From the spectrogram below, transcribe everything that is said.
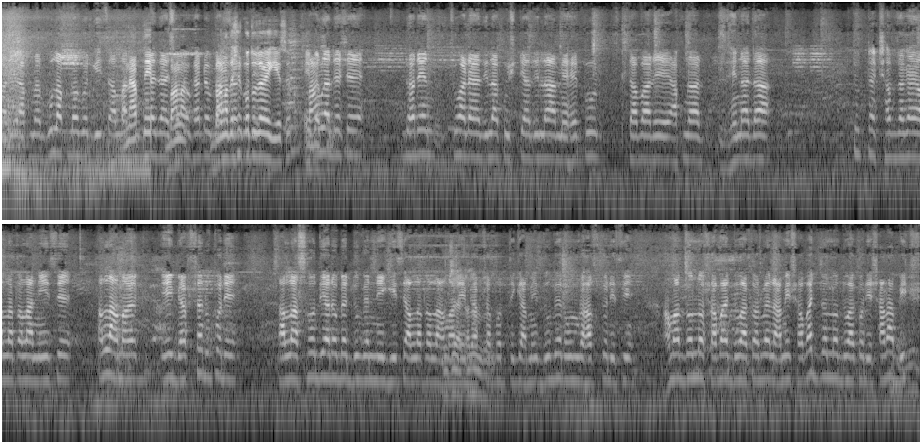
মানে আপনার গোলাপনগর গেছি। আল্লাহ মানে আপনি বাংলাদেশের কত জায়গায় গিয়েছেন বাংলাদেশে ধরেন চুয়াডাঙ্গা জেলা কুষ্টিয়া জেলা মেহেরপুর তারপরে আপনার ঝেনাদা টুকটাক সব জায়গায় আল্লাহ তালা নিয়েছে। আল্লাহ আমার এই ব্যবসার উপরে আল্লাহ সৌদি আরবে ডুবে নিয়ে গিয়েছে। আল্লাহ তালা আমার এই ব্যবসা। প্রত্যেকে আমি দুবের উমরা হজ করেছি। আমার জন্য সবাই দোয়া করবেন আমি সবার জন্য দোয়া করি। সারা বিশ্ব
